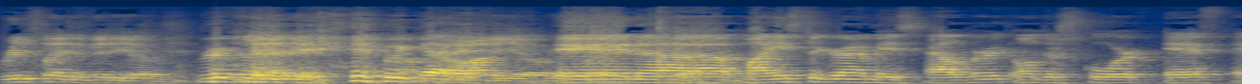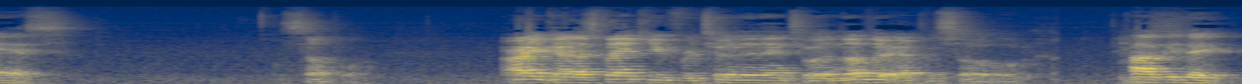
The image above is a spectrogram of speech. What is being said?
Replay the video. Replay it. we Uh, got it. audio. And uh, my Instagram is Albert underscore FS. Simple. All right, guys. Thank you for tuning in to another episode. Peace. Have a good day.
